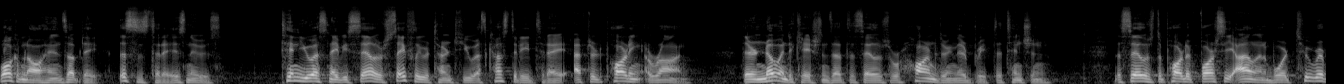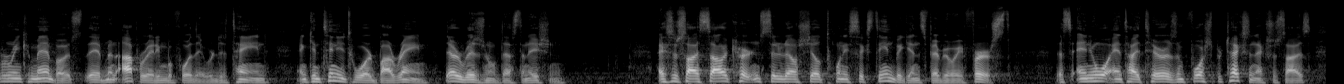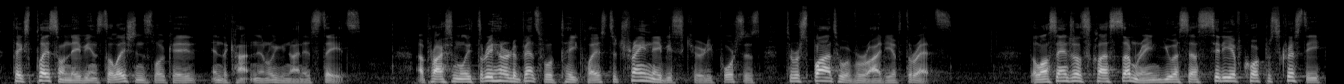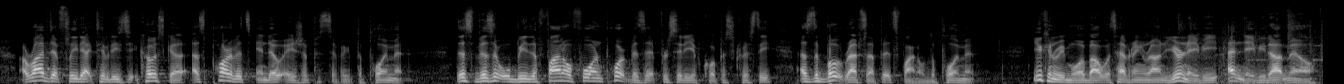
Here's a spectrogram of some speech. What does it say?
Welcome to All Hands Update. This is today's news. Ten U.S. Navy sailors safely returned to U.S. custody today after departing Iran. There are no indications that the sailors were harmed during their brief detention. The sailors departed Farsi Island aboard two Riverine command boats they had been operating before they were detained and continued toward Bahrain, their original destination. Exercise Solid Curtain Citadel Shield 2016 begins February 1st. This annual anti-terrorism force protection exercise takes place on Navy installations located in the continental United States. Approximately 300 events will take place to train Navy security forces to respond to a variety of threats. The Los Angeles-class submarine USS City of Corpus Christi arrived at Fleet Activities Yokosuka as part of its Indo-Asia Pacific deployment. This visit will be the final foreign port visit for City of Corpus Christi as the boat wraps up its final deployment. You can read more about what's happening around your Navy at Navy.mil.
